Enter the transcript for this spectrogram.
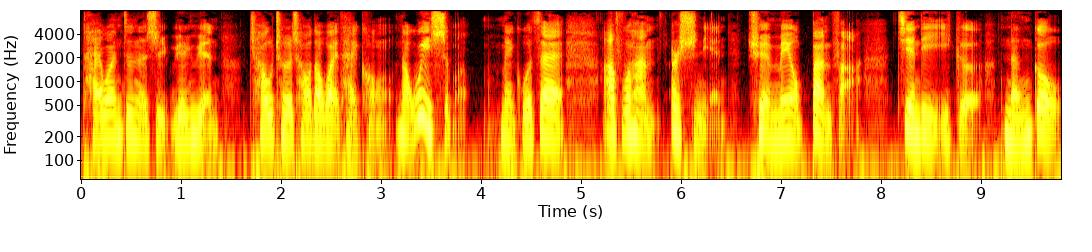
台湾真的是远远超车超到外太空。那为什么？美国在阿富汗二十年，却没有办法建立一个能够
